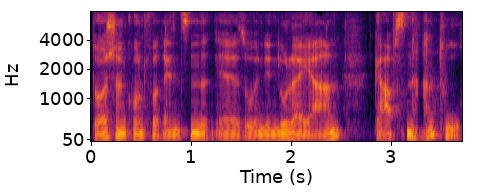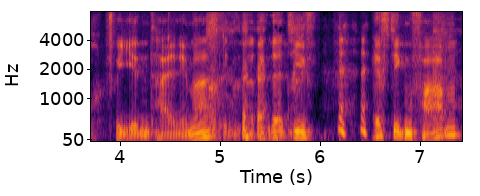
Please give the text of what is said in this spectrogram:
Deutschlandkonferenzen äh, so in den Nullerjahren, gab es ein Handtuch für jeden Teilnehmer in relativ heftigen Farben.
